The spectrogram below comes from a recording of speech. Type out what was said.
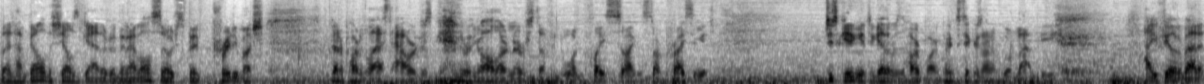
But I've got all the shelves gathered, and then I've also spent pretty much better part of the last hour just gathering all our Nerf stuff into one place so I can start pricing it. Just getting it together was the hard part. Putting stickers on it will not be. How you feeling about it?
